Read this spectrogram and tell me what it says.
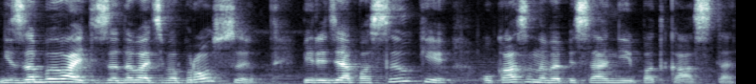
Не забывайте задавать вопросы, перейдя по ссылке, указанной в описании подкаста,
